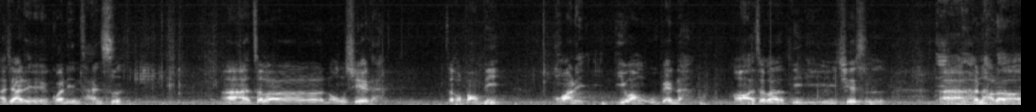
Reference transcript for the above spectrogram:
啊家里观音禅寺，啊这个龙穴的这个宝地，画的一望无边的，啊这个地理确实啊很好的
